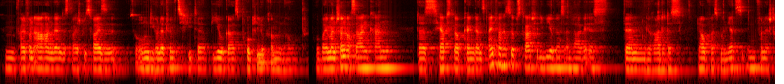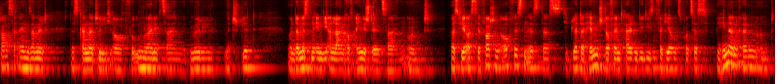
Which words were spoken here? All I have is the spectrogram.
Im Fall von Ahorn wären das beispielsweise so um die 150 Liter Biogas pro Kilogramm Laub. Wobei man schon auch sagen kann, dass Herbstlaub kein ganz einfaches Substrat für die Biogasanlage ist, denn gerade das Laub, was man jetzt in, von der Straße einsammelt, das kann natürlich auch verunreinigt sein mit Müll, mit Split. Und da müssten eben die Anlagen darauf eingestellt sein. Und was wir aus der Forschung auch wissen, ist, dass die Blätter Hemmstoffe enthalten, die diesen Vergärungsprozess behindern können. Und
